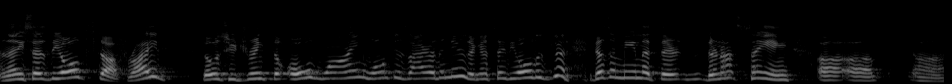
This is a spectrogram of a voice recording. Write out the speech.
And then he says the old stuff, right? Those who drink the old wine won't desire the new. They're going to say the old is good. It doesn't mean that they're, they're not saying uh, uh, uh,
